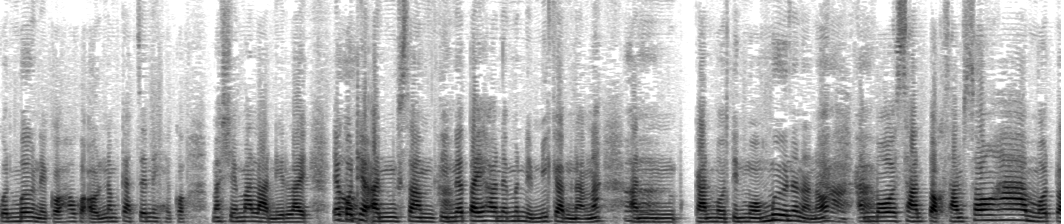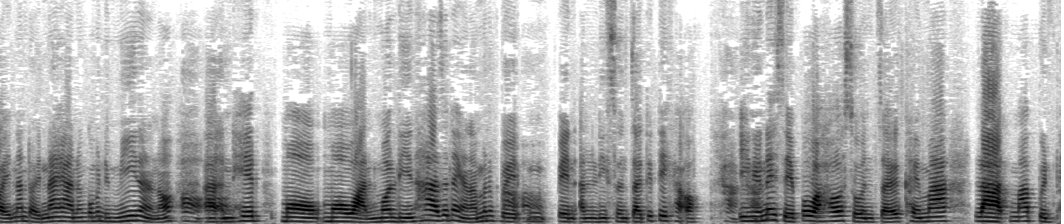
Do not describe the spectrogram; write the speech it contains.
กวนเมืองเนี่ยก็เขาก็เอาน้ำกัดเจนเนี่ยก็มาแชร์มาลาดในไรแล้วก็อ๋อเทอันซัมตินในไตเฮาเนี่ยมันเนี่ยมีกำนำนะอันการหมอตินหมอมือนั่นน่ะเนาะค่ะอันหมอสารตอกสารซ่องห้าหมอต่อยนั่นต่อยในห้านั่นก็มันได้มีน่ะเนาะอ๋ออ่าอันเฮ็ดมอมอหวานมอลีนห้าจะได้อย่างนั้นมันเป็นอ๋ออ๋อเป็นอันลีสนใจติ๊กๆค่ะอ๋อค่ะ อีกนึงในเสเพราะว่าเฮาสนใจใครมาลาดมาปืนแผ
